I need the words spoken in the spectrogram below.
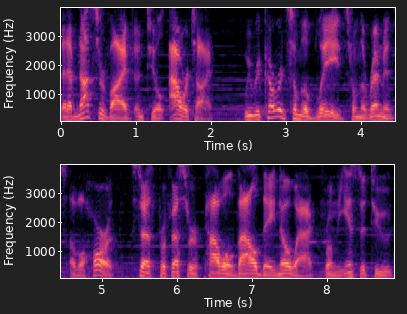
that have not survived until our time. We recovered some of the blades from the remnants of a hearth, says Professor Paweł Valde Nowak from the Institute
